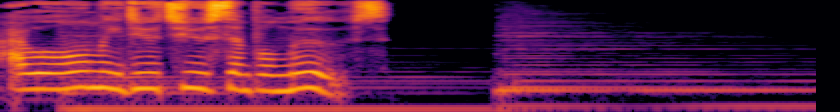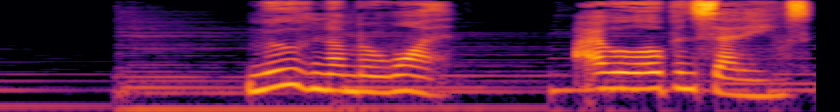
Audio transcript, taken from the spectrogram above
I will only do two simple moves. Move number 1. I will open settings,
